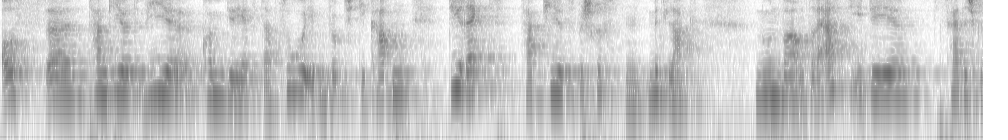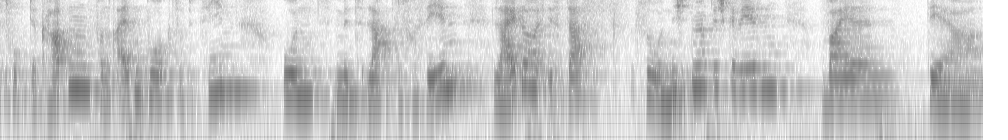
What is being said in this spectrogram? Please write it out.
austangiert, wie kommen wir jetzt dazu, eben wirklich die Karten direkt taktil zu beschriften mit Lack. Nun war unsere erste Idee, fertig gedruckte Karten von Altenburg zu beziehen und mit Lack zu versehen. Leider ist das so nicht möglich gewesen, weil der,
